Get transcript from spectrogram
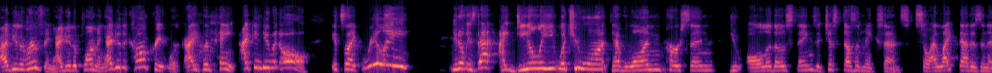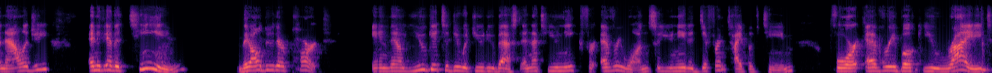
I do the roofing, I do the plumbing, I do the concrete work, I can paint, I can do it all. It's like, really? You know, is that ideally what you want to have one person do all of those things? It just doesn't make sense. So I like that as an analogy and if you have a team, they all do their part. And now you get to do what you do best. And that's unique for everyone. So you need a different type of team. For every book you write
